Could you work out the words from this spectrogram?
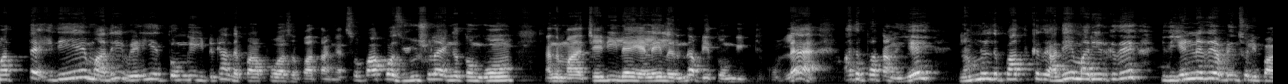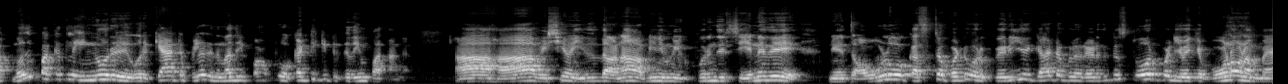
மத்த இதே மாதிரி வெளியே தொங்கிக்கிட்டு இருக்க அந்த பாப்புவாஸை பார்த்தாங்க. ஸோ பாப்புவாஸ் யூஸ்வலா எங்க தொங்கும்? அந்த ம- செடியில இலையில இருந்து அப்படியே தொங்கிட்டு இருக்கும்ல? அதை பார்த்தாங்க. ஏய் நம்மளது பார்த்துக்கிறது அதே மாதிரி இருக்குது. இது என்னது அப்படின்னு சொல்லி பார்க்கும்போது பக்கத்துல இன்னொரு ஒரு கேட்டப்பிள்ளர் இந்த மாதிரி பாப்புவை கட்டிக்கிட்டு இருக்கிறதையும் பார்த்தாங்க. ஆஹா விஷயம் இதுதானா அப்படின்னு இவங்களுக்கு புரிஞ்சிருச்சு. என்னது? நேத்து அவ்வளோ கஷ்டப்பட்டு ஒரு பெரிய கேட்டபில்லர் எடுத்துட்டு ஸ்டோர் பண்ணி வைக்க போனோம் நம்ம.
